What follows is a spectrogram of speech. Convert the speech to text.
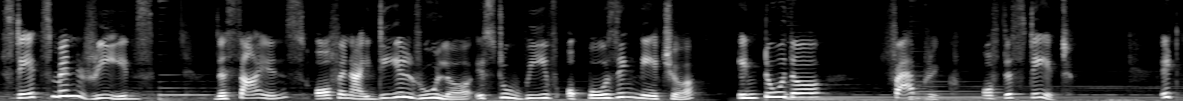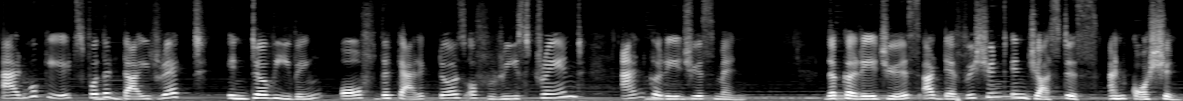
Statesman reads the science of an ideal ruler is to weave opposing nature into the fabric of the state. It advocates for the direct interweaving of the characters of restrained and courageous men. The courageous are deficient in justice and caution,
